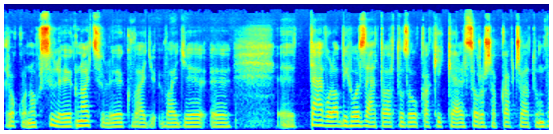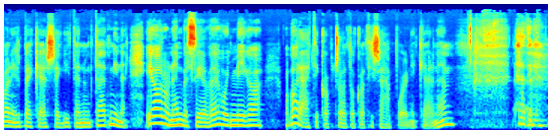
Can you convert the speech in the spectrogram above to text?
rokonok, szülők, nagyszülők, vagy, vagy ö, ö, távolabbi hozzátartozók, akikkel szorosabb kapcsolatunk van, és be kell segítenünk. Tehát minden. Én arról nem beszélve, hogy még a, a baráti kapcsolatokat is ápolni kell, nem? Hát igen.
